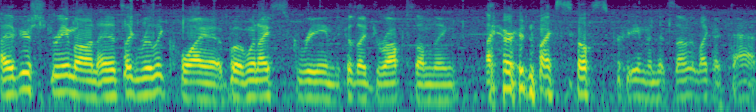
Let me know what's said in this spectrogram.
I have your stream on, and it's like really quiet. But when I screamed because I dropped something, I heard myself scream, and it sounded like a cat.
